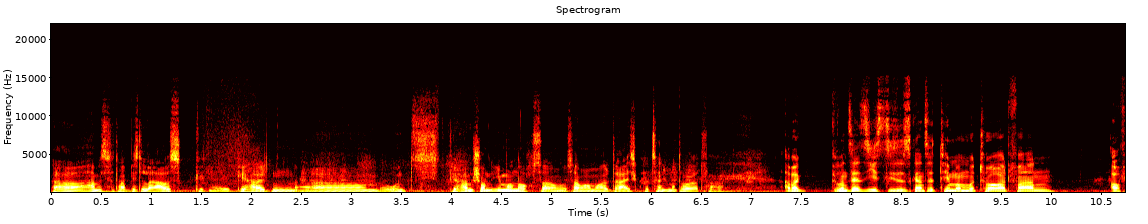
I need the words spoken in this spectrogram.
Äh, haben es da ein bisschen rausgehalten ähm, und wir haben schon immer noch, sagen, wir mal, 30 Prozent Motorradfahrer. Aber grundsätzlich ist dieses ganze Thema Motorradfahren auf,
